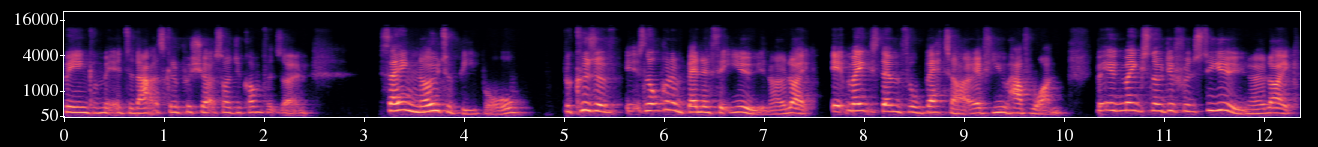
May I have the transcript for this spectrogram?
being committed to that. It's going to push you outside your comfort zone. Saying no to people because of it's not going to benefit you, you know, like it makes them feel better if you have one, but it makes no difference to you, you know, like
